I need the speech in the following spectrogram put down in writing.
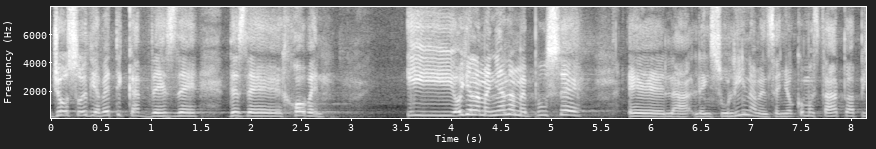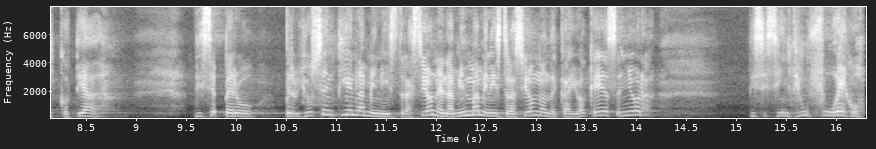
Yo soy diabética desde, desde joven. Y hoy en la mañana me puse eh, la, insulina, me enseñó cómo estaba toda picoteada. Dice, pero, pero yo sentí en la administración, en la misma administración donde cayó aquella señora, dice, sentí un fuego,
